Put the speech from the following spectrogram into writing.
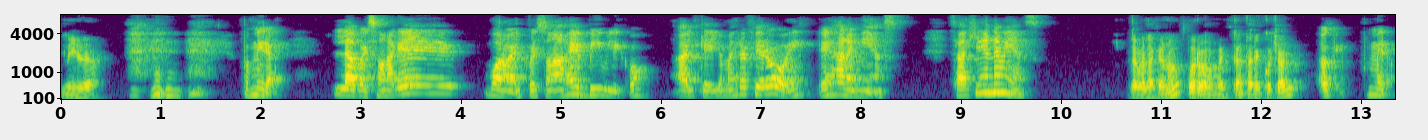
ni idea. pues mira, la persona que, bueno, el personaje bíblico al que yo me refiero hoy es Anemías. ¿Sabes quién es Anemías? De verdad que no, pero me encantaría escucharlo. Ok, pues mira.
